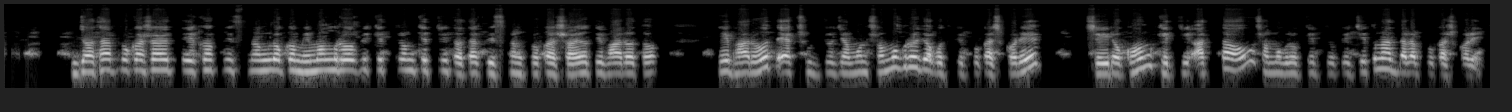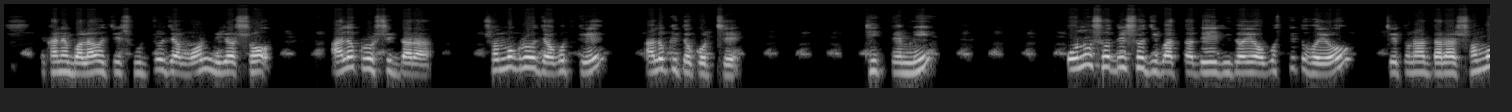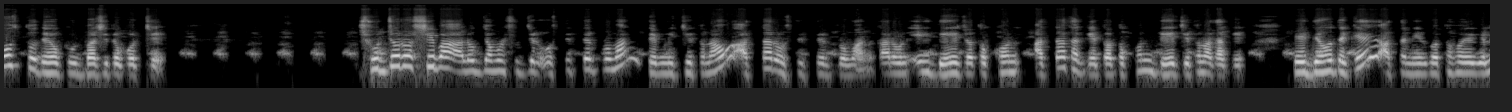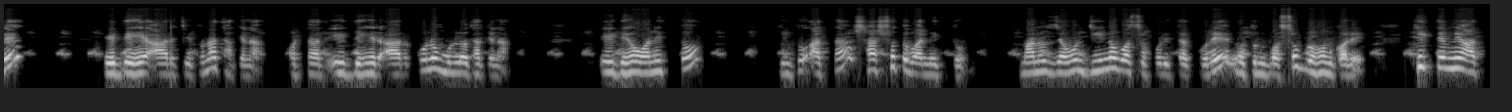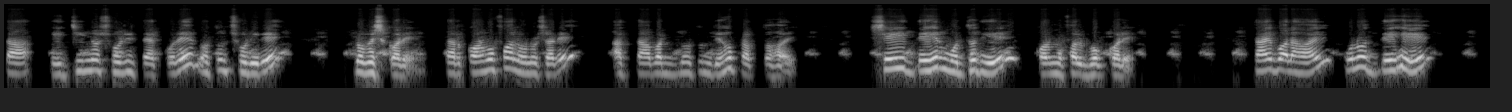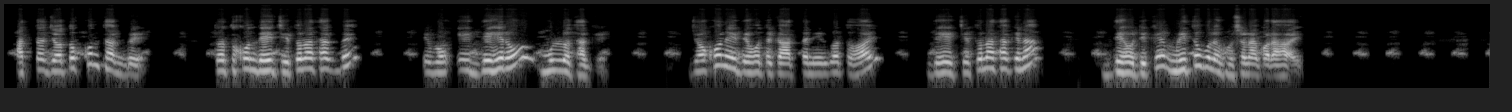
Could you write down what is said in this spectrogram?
যথা প্রকাশ প্রকাশয়তে কৃষ্ণং লোক মিমং রবি ক্ষেত্রং ক্ষেত্রী তথা কৃষ্ণং প্রকাশয়তে ভারত হে ভারত, এক সূর্য যেমন সমগ্র জগৎকে প্রকাশ করে সেই রকম ক্ষেত্রে আত্মাও সমগ্র ক্ষেত্রকে চেতনার দ্বারা প্রকাশ করে। এখানে বলা হচ্ছে সূর্য যেমন নিজস্ব আলোক রশ্মির দ্বারা সমগ্র জগৎকে আলোকিত করছে, ঠিক তেমনি অনুসদৃশ্য জীবাত্মাদের হৃদয়ে অবস্থিত হয়েও চেতনার দ্বারা সমস্ত দেহকে উদ্ভাসিত করছে। সূর্য রশ্মি বা আলোক যেমন সূর্যের অস্তিত্বের প্রমাণ, তেমনি চেতনাও আত্মার অস্তিত্বের প্রমাণ। কারণ এই দেহে যতক্ষণ আত্মা থাকে, ততক্ষণ দেহে চেতনা থাকে। এই দেহ থেকে আত্মা নির্গত হয়ে গেলে এই দেহে আর চেতনা থাকে না। অর্থাৎ এই দেহের আর কোনো মূল্য থাকে না। এই দেহ অনিত্য, কিন্তু আত্মা শাশ্বত বা নিত্য। মানুষ যেমন জীর্ণ বস্ত্র পরিত্যাগ করে, নতুন বস্ত্র গ্রহণ করে, ঠিক তেমনি আত্মা এই জীর্ণ শরীর ত্যাগ করে, নতুন শরীরে প্রবেশ করে। তার কর্মফল অনুসারে আত্মা আবার নতুন দেহ প্রাপ্ত হয়। সেই দেহের মধ্য দিয়ে কর্মফল ভোগ করে। তাই বলা হয়, কোন দেহে আত্মা যতক্ষণ থাকবে, ততক্ষণ দেহে চেতনা থাকবে এবং এই দেহেরও মূল্য থাকে। যখন এই দেহ থেকে আত্মা নির্গত হয়, দেহে চেতনা থাকে না, দেহটিকে মৃত বলে ঘোষণা করা হয়।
